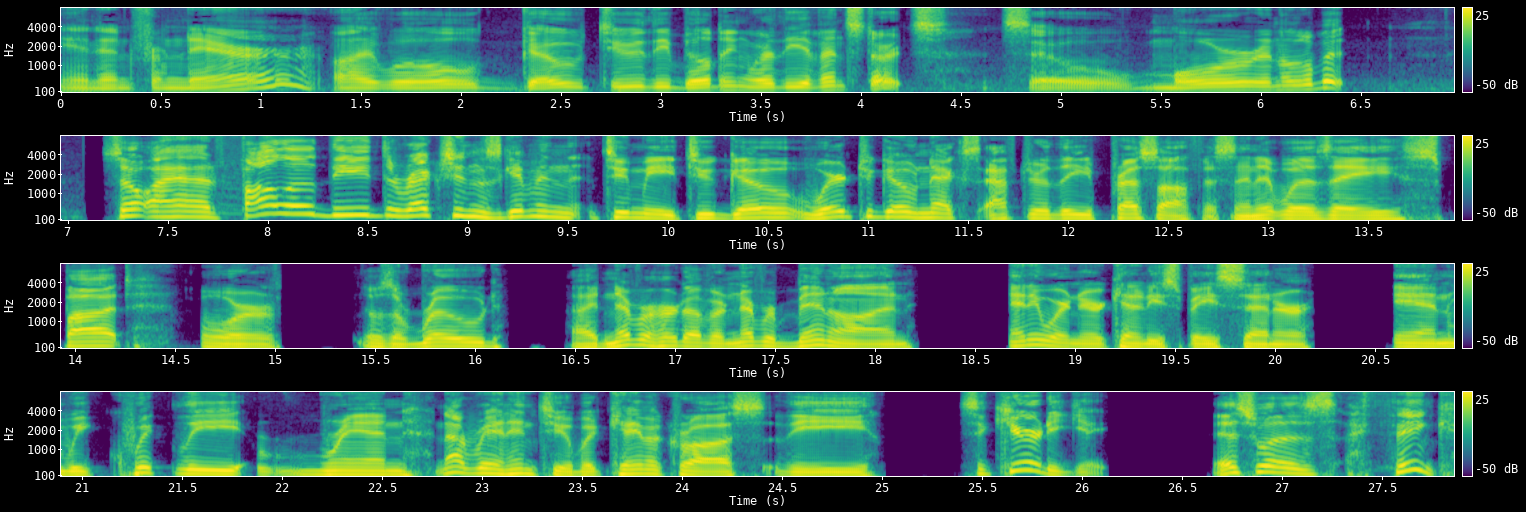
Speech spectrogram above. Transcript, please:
And then from there, I will go to the building where the event starts. So, more in a little bit. So I had followed the directions given to me to go where to go next after the press office, and it was a spot or it was a road I'd never heard of or never been on anywhere near Kennedy Space Center. And we quickly ran, not ran into, but came across the security gate. This was, I think,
